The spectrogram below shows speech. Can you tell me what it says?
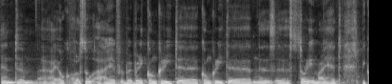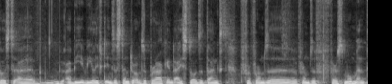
And um, I also I have a very concrete, uh, concrete uh, uh, story in my head because uh, we, we lived in the center of the Prague and I saw the tanks fr- from the from the first moment.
